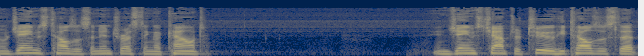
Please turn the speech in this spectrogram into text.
Know, James tells us an interesting account. In James chapter 2, he tells us that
